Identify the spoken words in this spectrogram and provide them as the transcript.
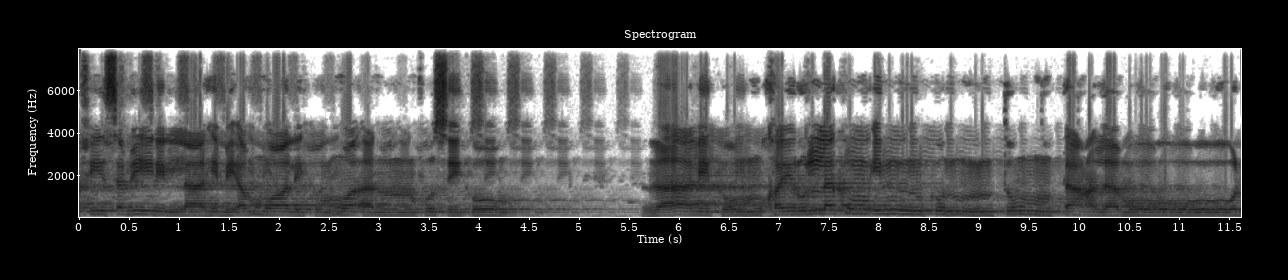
في سبيل الله بأموالكم وأنفسكم ذلكم خير لكم إن كنتم تعلمون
